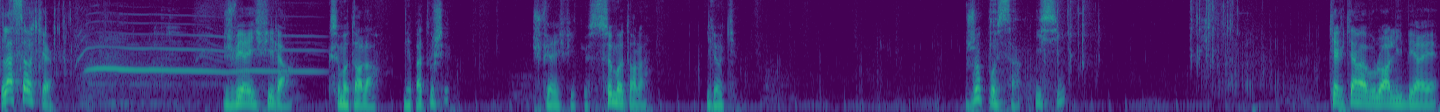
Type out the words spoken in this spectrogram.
Là c'est. Je vérifie là que ce moteur là n'est pas touché. Je vérifie que ce moteur-là, il est OK. Je pose ça ici. Quelqu'un va vouloir libérer.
